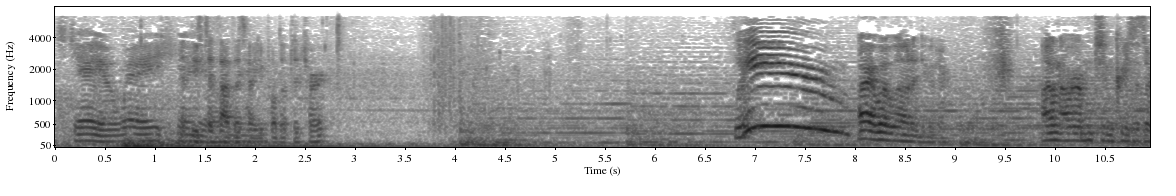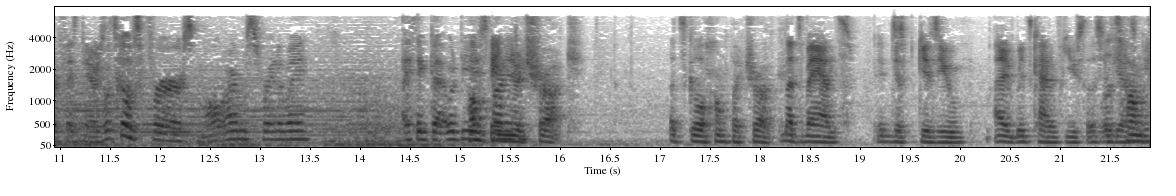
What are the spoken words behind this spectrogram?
Stay away. Stay At least I thought that's how you pulled up the chart. Woo! Alright, what do we want to do here? Unarmed increases our fist damage. Let's go for small arms right away. I think that would be fun your truck. Let's go hump a truck. That's Vans. It just gives you. I, it's kind of useless. if Let's you ask hump me.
